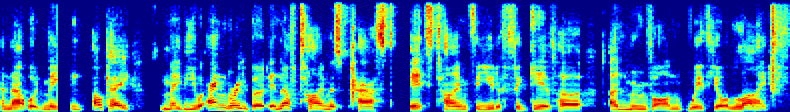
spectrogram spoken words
And that would mean, okay, maybe you're angry, but enough time has passed. It's time for you to forgive her and move on with your life.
